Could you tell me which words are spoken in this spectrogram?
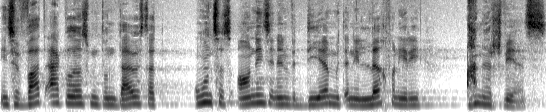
En so wat ek wil ons moet onthou is dat ons as aandiens en individue moet in die lig van hierdie anders wees.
